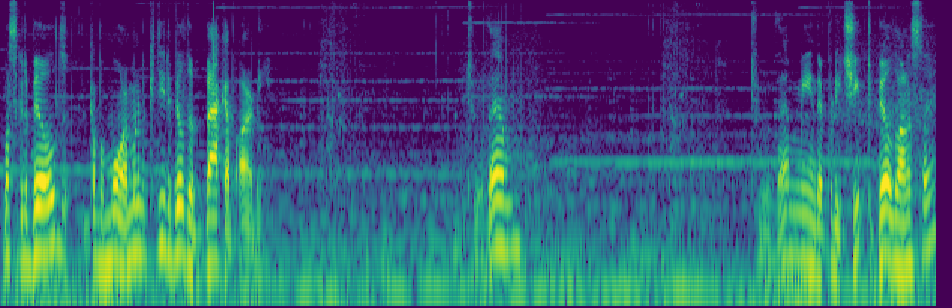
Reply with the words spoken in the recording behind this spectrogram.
I'm also going to build a couple more. I'm going to continue to build a backup army. Two of them. Two of them. I mean, they're pretty cheap to build, honestly.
